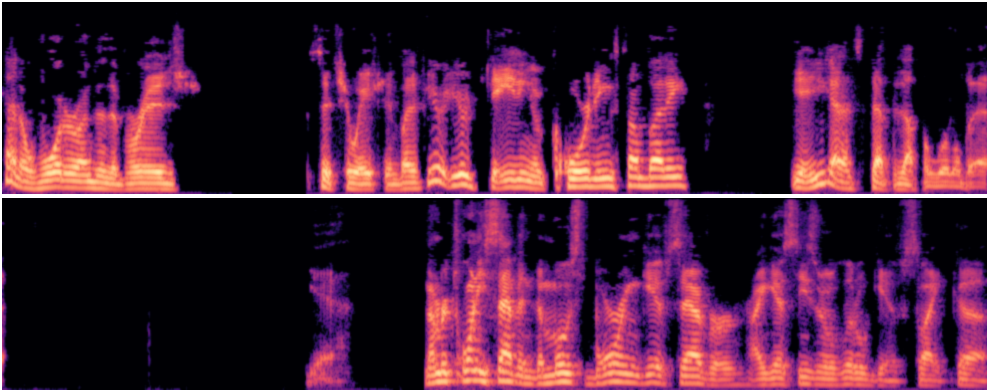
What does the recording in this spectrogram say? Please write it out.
kind of water under the bridge situation. But if you're you're dating or courting somebody, yeah, you got to step it up a little bit. Yeah. Number 27, the most boring gifts ever. I guess these are little gifts. Like uh,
